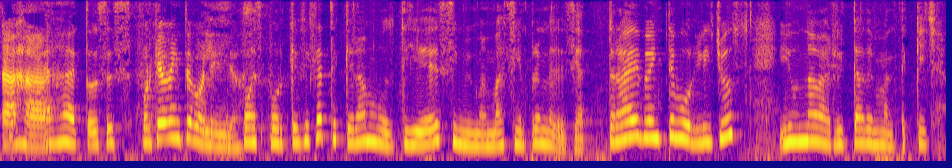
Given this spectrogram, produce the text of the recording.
Ajá. Ajá, entonces... ¿Por qué 20 bolillos? Pues porque fíjate que éramos 10 y mi mamá siempre me decía, trae 20 bolillos y una barrita de mantequilla.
